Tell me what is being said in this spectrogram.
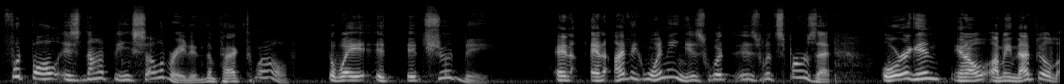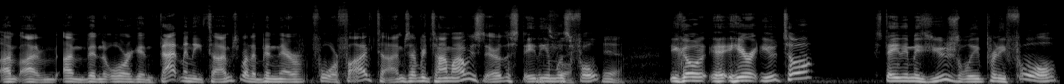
Football is not being celebrated in the Pac-12 the way it, it should be, and and I think winning is what is what spurs that. Oregon, you know, I mean that build. I'm, I've I've been to Oregon that many times, but I've been there four or five times. Every time I was there, the stadium was full. Yeah. You go uh, here at Utah, stadium is usually pretty full.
